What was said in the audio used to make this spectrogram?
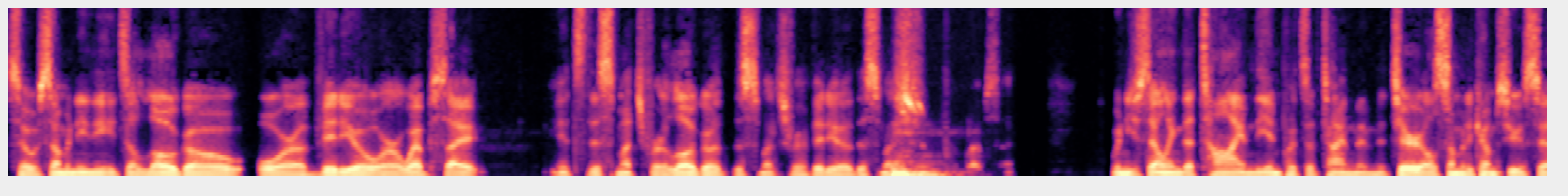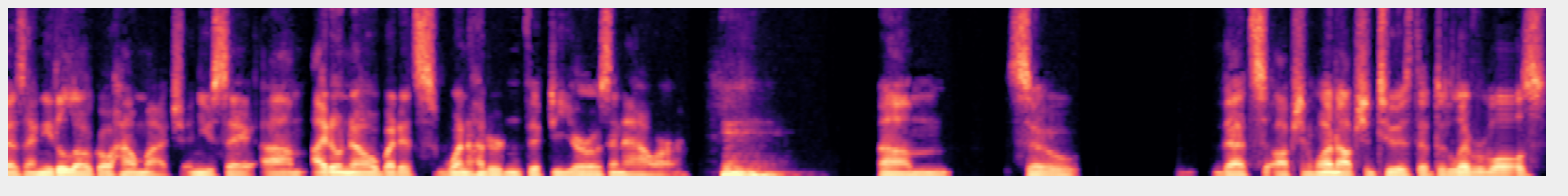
so if somebody needs a logo or a video or a website, it's this much for a logo, this much for a video, this much mm-hmm. for a website. When you're selling the time, the inputs of time and materials, somebody comes to you and says, I need a logo, how much? And you say, um, I don't know, but it's 150 euros an hour. Mm-hmm. Um, so that's option one. Option two is the deliverables.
